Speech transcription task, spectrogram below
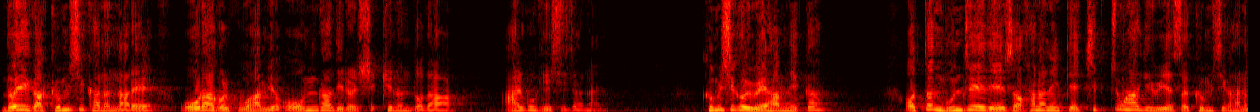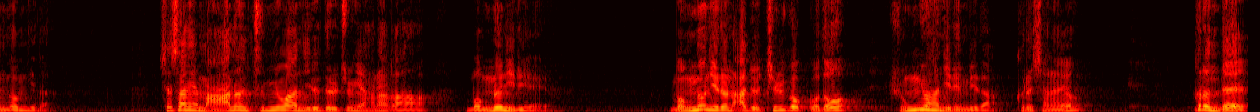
너희가 금식하는 날에 오락을 구하며 온갖 일을 시키는도다 알고 계시잖아요. 금식을 왜 합니까? 어떤 문제에 대해서 하나님께 집중하기 위해서 금식하는 겁니다. 세상에 많은 중요한 일들 중에 하나가 먹는 일이에요. 먹는 일은 아주 즐겁고도 중요한 일입니다. 그렇잖아요? 그런데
